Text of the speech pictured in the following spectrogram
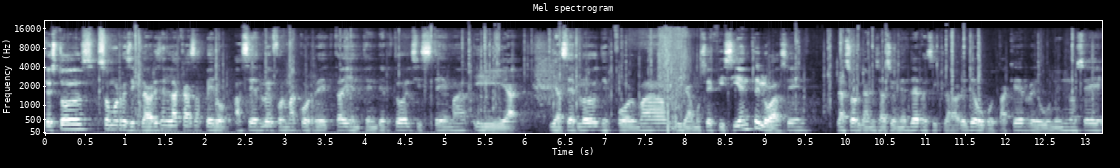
Entonces todos somos recicladores en la casa, pero hacerlo de forma correcta y entender todo el sistema y, y hacerlo de forma, digamos, eficiente lo hacen las organizaciones de recicladores de Bogotá que reúnen, no sé,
